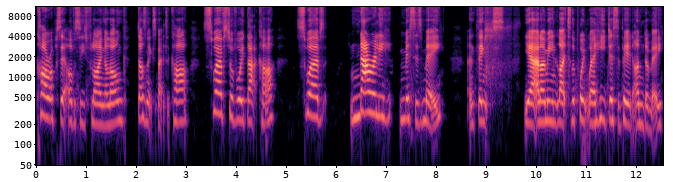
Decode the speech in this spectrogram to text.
Car opposite obviously is flying along, doesn't expect a car, swerves to avoid that car, swerves, narrowly misses me, and thinks, yeah, and I mean, like to the point where he disappeared under me.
